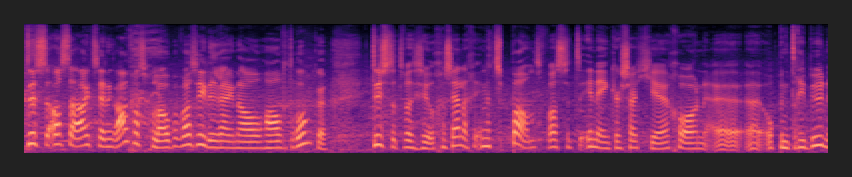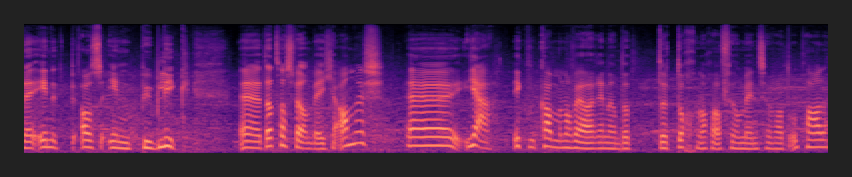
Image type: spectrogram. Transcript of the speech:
Dus als de uitzending af was gelopen, was iedereen al half dronken. Dus dat was heel gezellig. In het spand was het in één keer zat je gewoon eh, eh, op een tribune in het, als in publiek. Eh, dat was wel een beetje anders. Eh, ja, ik kan me nog wel herinneren dat er toch nog wel veel mensen wat op hadden.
